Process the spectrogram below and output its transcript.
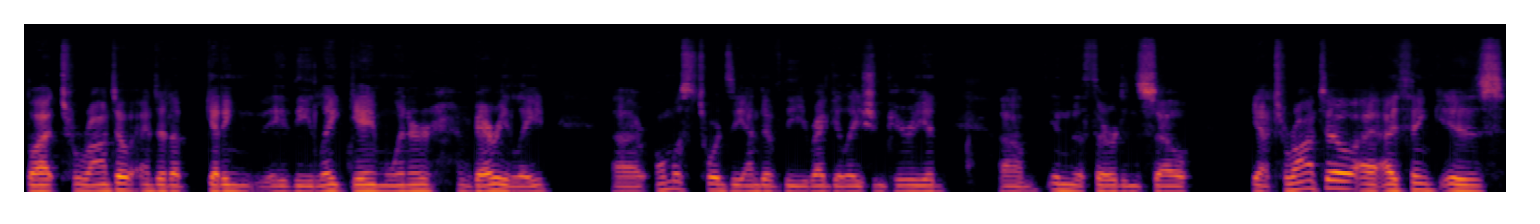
but Toronto ended up getting the, the late game winner very late, uh, almost towards the end of the regulation period um, in the third. And so, yeah, Toronto, I, I think, is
